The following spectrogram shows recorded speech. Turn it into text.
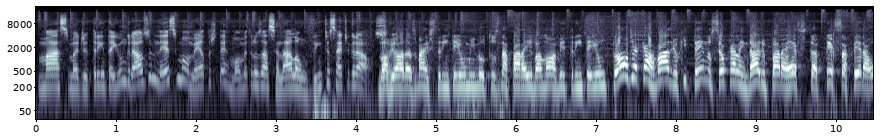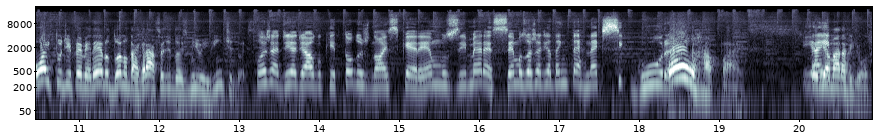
máxima de 31 graus e nesse momento os termômetros assinalam 27 graus. 9 horas mais 31 minutos na Paraíba, 9 e 31. Cláudia Carvalho, que tem no seu calendário para esta terça-feira, 8 8 de fevereiro do ano da graça de 2022. Hoje é dia de algo que todos nós queremos e merecemos. Hoje é dia da internet segura. Ô, oh, rapaz! E Seria aí, maravilhoso.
